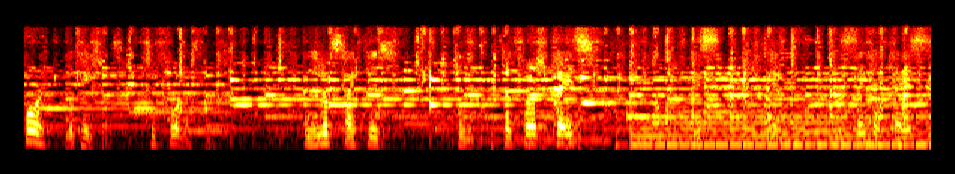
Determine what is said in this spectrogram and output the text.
four locations, to four lessons. And it looks like this. And the first place is. And the second place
